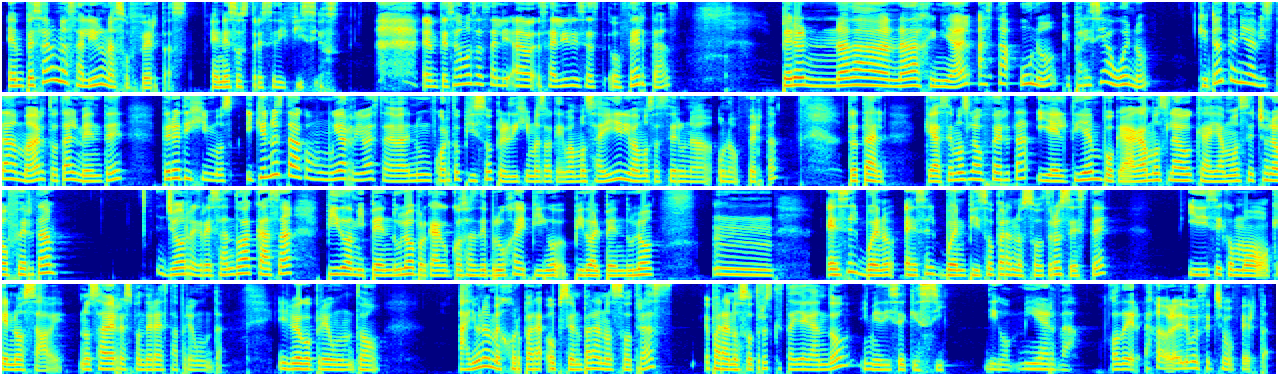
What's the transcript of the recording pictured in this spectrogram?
empezaron a salir unas ofertas en esos tres edificios. Empezamos a, salir esas ofertas, pero nada, nada genial, hasta uno que parecía bueno, que no tenía vista a mar totalmente, pero dijimos, y que no estaba como muy arriba, estaba en un cuarto piso, pero dijimos, ok, vamos a ir y vamos a hacer una, una oferta. Total, que hacemos la oferta y el tiempo que hagamos la, que hayamos hecho la oferta, yo regresando a casa pido a mi péndulo, porque hago cosas de bruja y pido, pido al péndulo, mm, ¿es el bueno, es el buen piso para nosotros este? Y dice como que no sabe, no sabe responder a esta pregunta. Y luego pregunto, ¿hay una mejor para, opción para nosotras, para nosotros que está llegando? Y me dice que sí. Digo, mierda, joder, ahora hemos hecho oferta.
